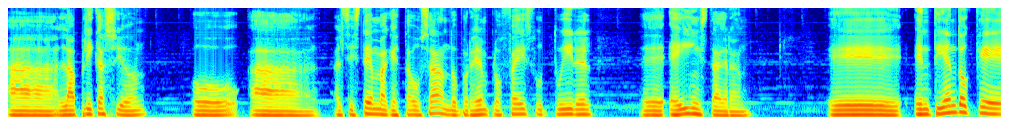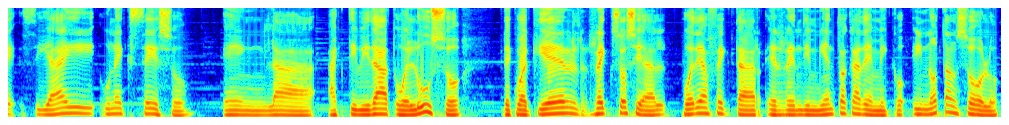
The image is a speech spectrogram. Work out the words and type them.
a la aplicación o al sistema que está usando, por ejemplo, Facebook, Twitter eh, e Instagram. Eh, entiendo que si hay un exceso en la actividad o el uso de cualquier red social, puede afectar el rendimiento académico y no tan solo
